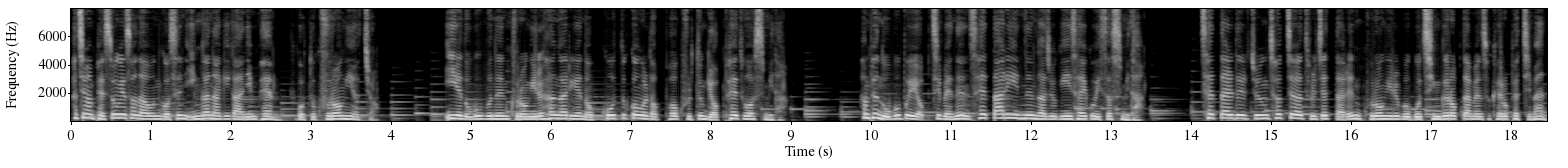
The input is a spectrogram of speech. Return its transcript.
하지만 뱃속에서 나온 것은 인간 아기가 아닌 뱀, 그것도 구렁이였죠. 이에 노부부는 구렁이를 항아리에 넣고 뚜껑을 덮어 굴뚝 옆에 두었습니다. 한편 노부부의 옆집에는 세 딸이 있는 가족이 살고 있었습니다. 세 딸들 중 첫째와 둘째 딸은 구렁이를 보고 징그럽다면서 괴롭혔지만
